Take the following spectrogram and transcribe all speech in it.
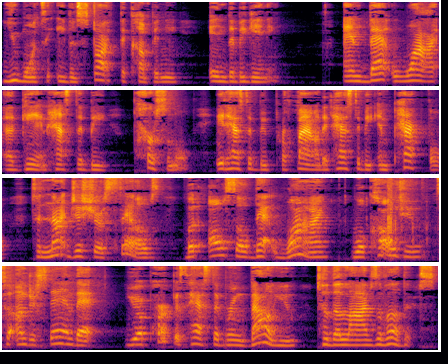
you want to even start the company in the beginning. And that why again has to be personal. It has to be profound. It has to be impactful to not just yourselves, but also that why will cause you to understand that your purpose has to bring value to the lives of others.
